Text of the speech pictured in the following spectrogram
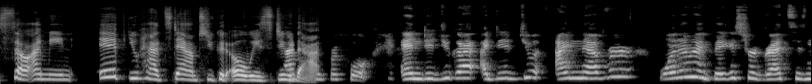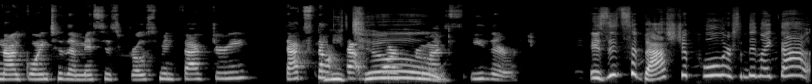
So I mean, if you had stamps, you could always do That's that. super cool. And did you guys? I did you? I never. One of my biggest regrets is not going to the Mrs. Grossman factory. That's not Me that far from too. us either, Is it Sebastopol or something like that?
